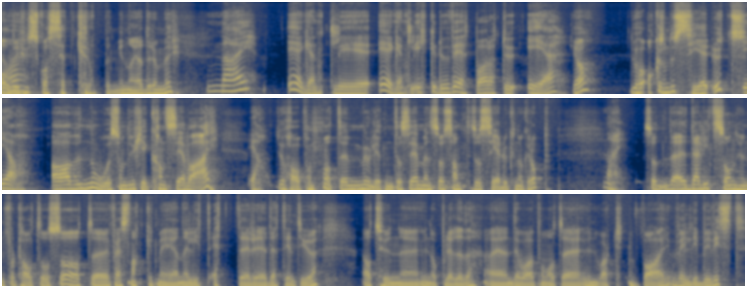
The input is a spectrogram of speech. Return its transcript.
aldri huske å ha sett kroppen min når jeg drømmer. Nei, egentlig, egentlig ikke. Du vet bare at du er. Ja. Du har, akkurat som du ser ut ja. av noe som du ikke kan se hva er. Ja. Du har på en måte muligheten til å se, men så, samtidig så ser du ikke noe kropp. Nei. Så det, det, er litt sånn hun fortalte også, at, eh, for jeg snakket med henne litt etter dette intervjuet, at hun, eh, hun opplevde det. Eh, det var på en måte, Hun var, var veldig bevisst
